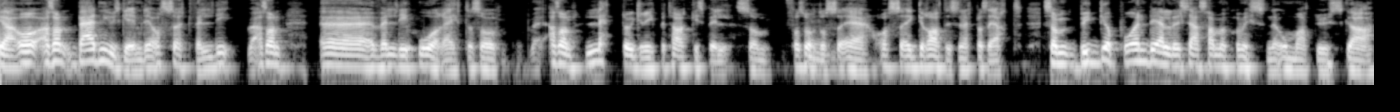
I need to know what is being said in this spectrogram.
Ja, og altså, Bad News Game det er også et veldig altså, uh, veldig ålreit og så altså, lett å gripe tak i spill, som for så vidt Mm. også er, også er gratis og nettbasert. Som bygger på en del av disse samme premissene om at du skal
